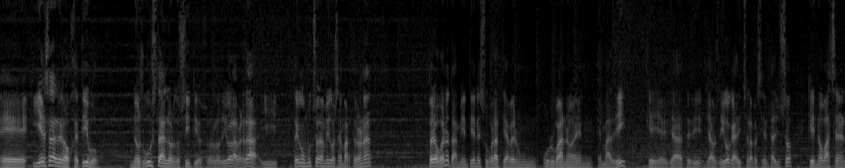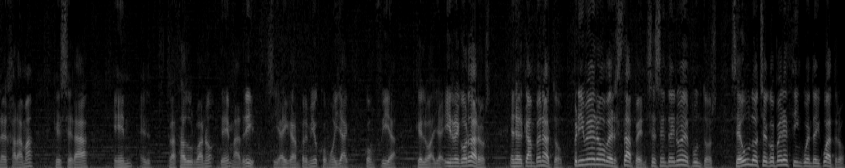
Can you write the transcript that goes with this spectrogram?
Eh, y ese es el objetivo. Nos gusta en los dos sitios, os lo digo la verdad. Y tengo muchos amigos en Barcelona, pero bueno, también tiene su gracia ver un urbano en, Madrid, que ya, ya os digo que ha dicho la presidenta Ayuso que no va a ser en el Jarama, que será en el trazado urbano de Madrid, si hay gran premio como ella confía que lo haya. Y recordaros, en el campeonato, primero Verstappen, 69 puntos, segundo Checo Pérez, 54,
